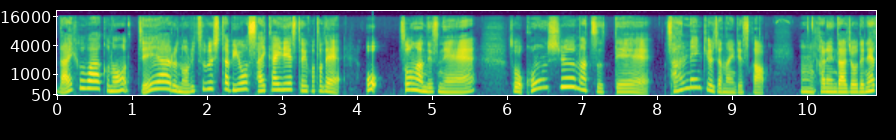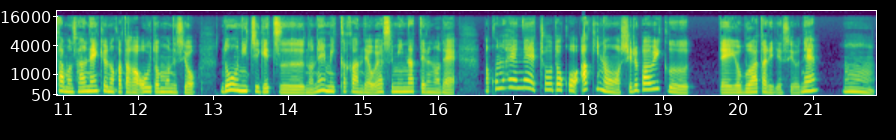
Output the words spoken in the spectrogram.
ライフワークの JR 乗りつぶし旅を再開ですということで、お、そうなんですね。そう、今週末って3連休じゃないですか。うん、カレンダー上でね、多分3連休の方が多いと思うんですよ。土日月のね、3日間でお休みになってるので、まあ、この辺ね、ちょうどこう、秋のシルバーウィークって呼ぶあたりですよね。うん。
